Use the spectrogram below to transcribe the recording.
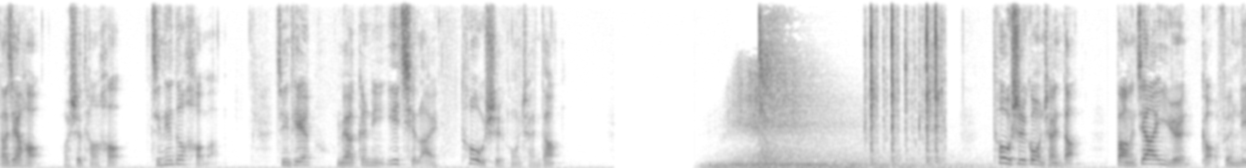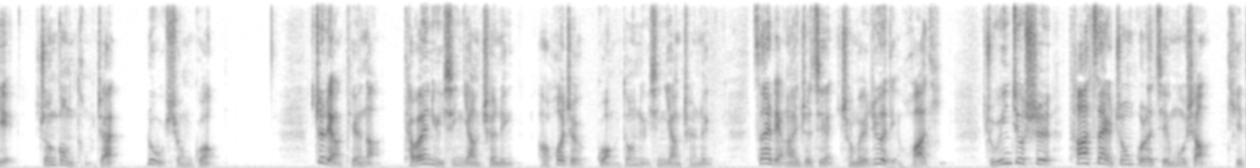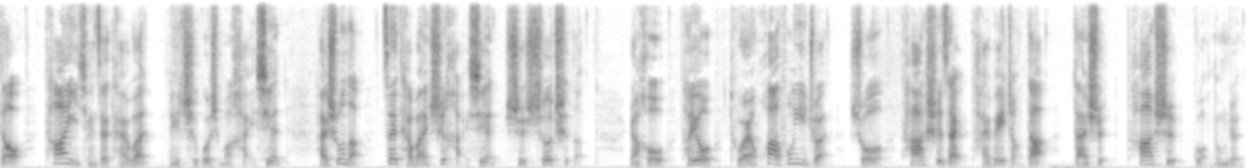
大家好，我是唐浩，今天都好吗？今天我们要跟你一起来透视共产党。透视共产党，绑架艺人搞分裂，中共统战露凶光。这两天呢、台湾女星杨丞琳啊，或者广东女星杨丞琳，在两岸之间成为热点话题，主因就是她在中国的节目上提到，她以前在台湾没吃过什么海鲜。还说呢，在台湾吃海鲜是奢侈的。然后他又突然话锋一转，说他是在台北长大，但是他是广东人。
